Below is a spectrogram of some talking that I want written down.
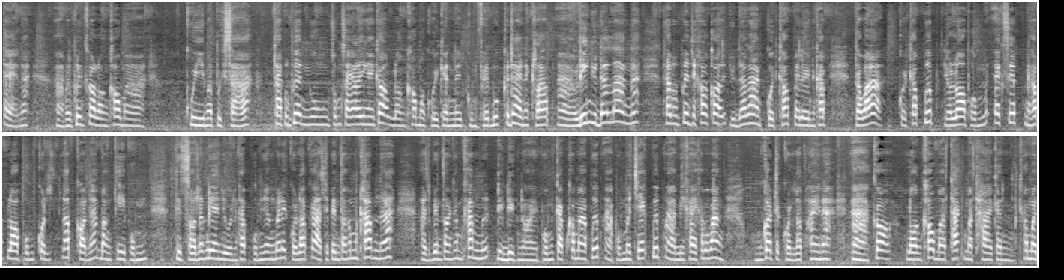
แต่นะอ่าเพื่อนๆก็ลองเข้ามาคุยมาปรึกษา ถ้าเพื่อนๆงงสงสัยอะไรยังไงก็ลองเข้ามาคุยกันในกลุ่ม Facebook ก็ได้นะครับอ่าลิงก์อยู่ด้านล่างนะ ถ้าเพื่อนๆจะเข้าก็อยู่ด้านล่างกดเข้าไปเลยนะครับ แต่ว่ากดเข้าปุ๊บเดี๋ยวรอผม accept นะครับรอผมกดรับก่อนนะบางทีผมติดสอนนักเรียนอยู่นะครับผมยังไม่ได้กดรับก็อาจจะเป็นตอนค่ำๆนะ อาจจะเป็นตอนค่ำๆดึกๆหน่อย ผมกลับเข้ามาปุ๊บอะผมมาเช็คปุ๊บอะมีใครเข้ามาบ้าง ผมก็จะกดรับให้นะอ่าก็ลองเข้ามาทักมาทายกัน เข้ามา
